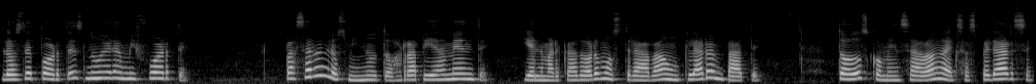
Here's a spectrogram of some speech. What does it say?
Los deportes no eran mi fuerte. Pasaron los minutos rápidamente y el marcador mostraba un claro empate. Todos comenzaban a exasperarse.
